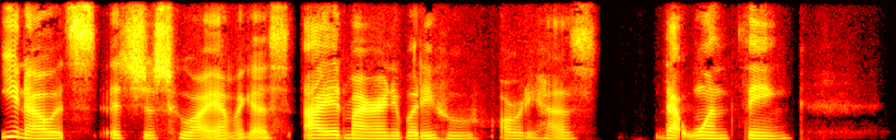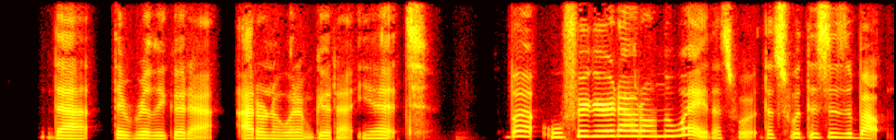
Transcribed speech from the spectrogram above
you know, it's it's just who I am, I guess. I admire anybody who already has that one thing that they're really good at. I don't know what I'm good at yet, but we'll figure it out on the way. That's what that's what this is about.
